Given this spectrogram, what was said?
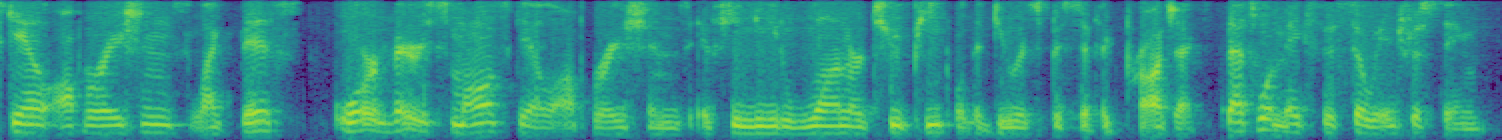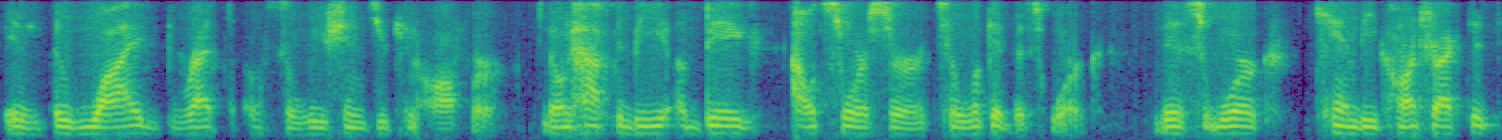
scale operations like this or very small scale operations if you need one or two people to do a specific project. That's what makes this so interesting is the wide breadth of solutions you can offer. You don't have to be a big outsourcer to look at this work. This work can be contracted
